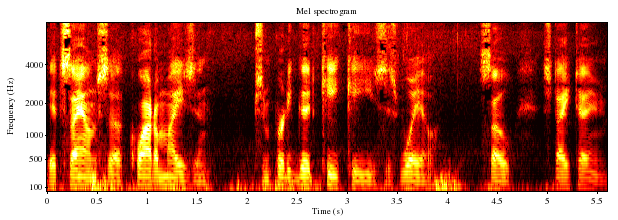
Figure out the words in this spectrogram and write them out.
It sounds uh, quite amazing. Some pretty good kee-kees as well. So stay tuned.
